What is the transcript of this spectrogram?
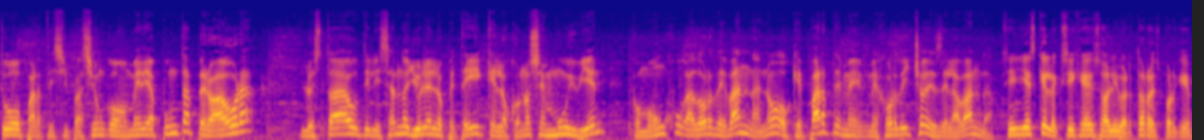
tuvo participación como media punta, pero ahora lo está utilizando Julen Lopetegui, que lo conoce muy bien como un jugador de banda, ¿no? O que parte, me- mejor dicho, desde la banda. Sí, y es que lo exige eso Oliver Torres, porque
